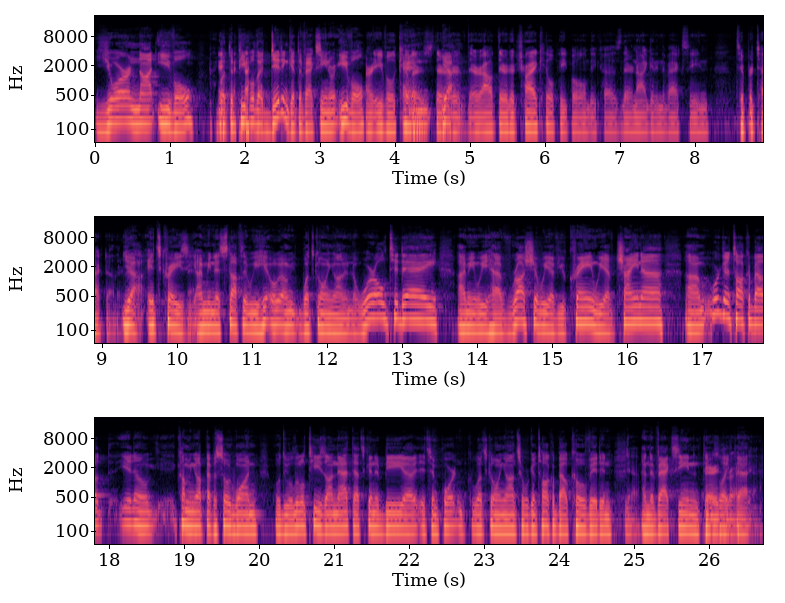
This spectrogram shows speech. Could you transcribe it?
you're not evil, but the people that didn't get the vaccine are evil. Are evil killers? they're yeah. they're out there to try to kill people because they're not getting the vaccine to protect others. Yeah, it's crazy. I mean, it's stuff that we hear. I mean, what's going on in the world today? I mean, we have Russia, we have Ukraine, we have China. Um, we're going to talk about, you know, coming up episode one. We'll do a little tease on that. That's going to be. Uh, it's important what's going on. So we're going to talk about COVID and Yeah. and the vaccine and things Very like direct, that. yeah.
